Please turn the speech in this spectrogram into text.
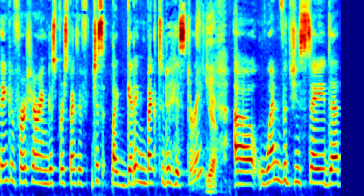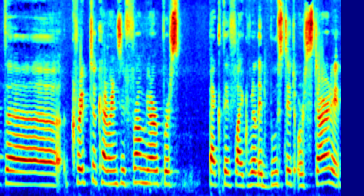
Thank you for sharing this perspective. Just like getting back to the history. Yeah. Uh, when would you say that the cryptocurrency, from your perspective, like really boosted or started,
